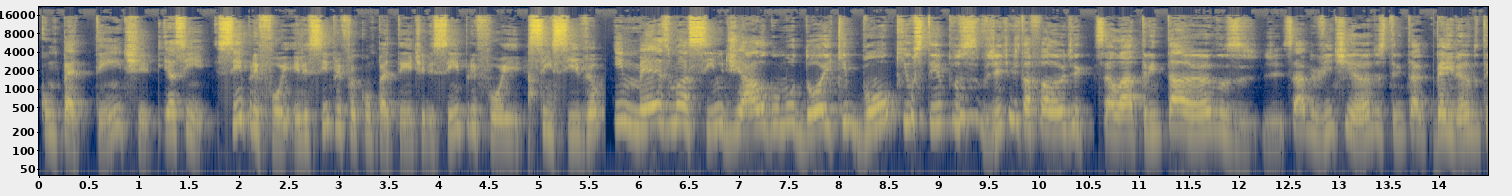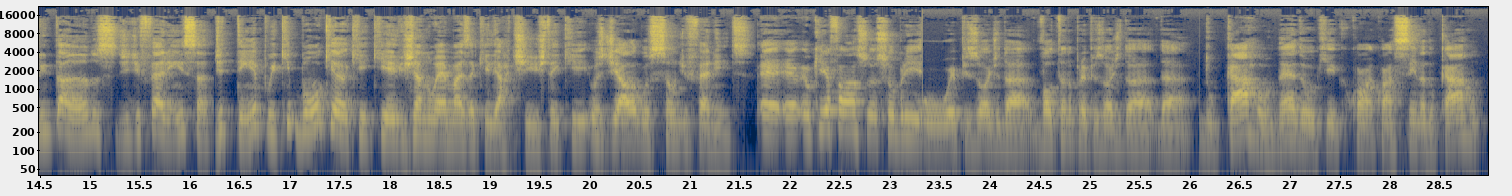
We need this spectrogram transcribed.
competente. E assim, sempre foi, ele sempre foi competente, ele sempre foi sensível. E mesmo assim o diálogo mudou. E que bom que os tempos, gente, a gente tá falando de, sei lá, 30 anos, de, sabe, 20 anos, 30, beirando 30 anos de diferença de tempo. E que bom que, que, que ele já não é mais aquele artista e que os diálogos são diferentes. É, é eu queria falar sobre o episódio da, voltando pro episódio da, da do carro, né, do que com a, com a cena do carro,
